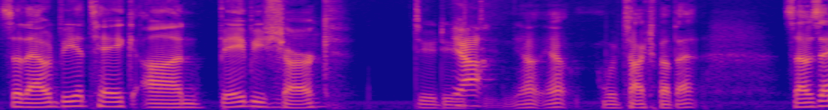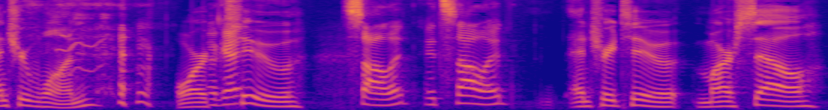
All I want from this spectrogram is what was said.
So that would be a take on Baby mm-hmm. Shark, do do. Yeah. do. yeah, yeah. We've talked about that. So that was entry one, or Okay. two. solid. It's solid. Entry two, Marcel,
